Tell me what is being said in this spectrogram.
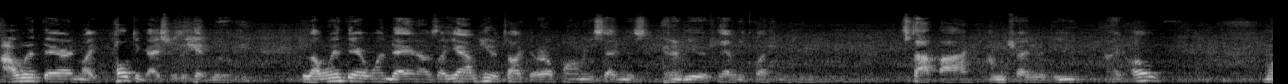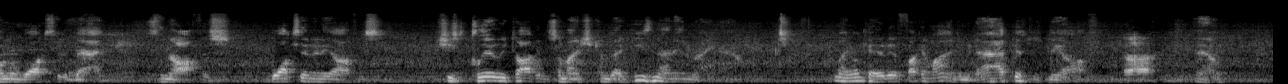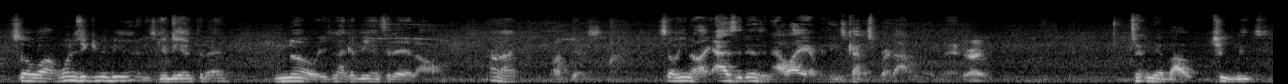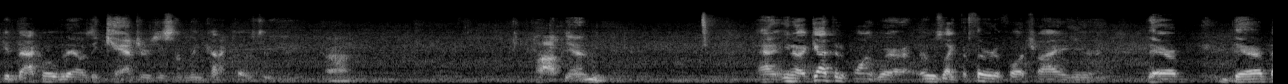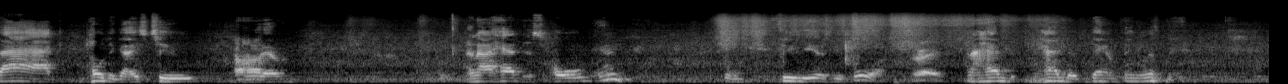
I went there and like Poltergeist was a hit movie. Because I went there one day and I was like, yeah, I'm here to talk to Earl Palmer. He said in this interview, if you have any questions, stop by. I'm the treasurer of the. I oh, woman walks to the back. It's an office. Walks into the office. She's clearly talking to somebody. She comes out. He's not in right now. I'm like, okay, they're fucking lying to me. That pisses me off. Uh-huh. You know. So uh, when is he going to be in? He's going to be in today? No, he's not going to be in today at all. All right, fuck this. So you know, like as it is in LA, everything's kind of spread out a little bit. Right. It took me about two weeks to get back over there. I was at Canter's or something, kind of close to the Uh, popped in. And you know, it got to the point where it was like the third or fourth try here. They're they're back. Poltergeist two or Uh-huh. whatever. And I had this old interview from a few years before. right. And I had had the damn thing with me.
